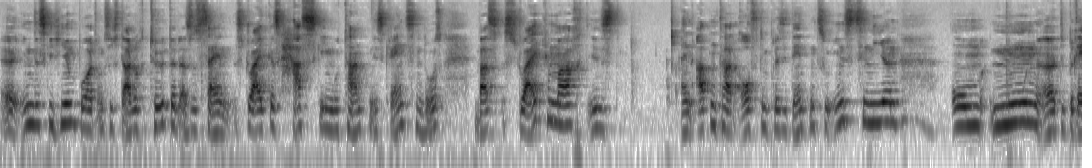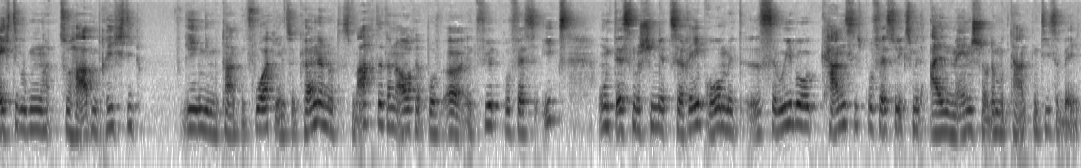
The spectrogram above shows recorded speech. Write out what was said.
äh, in das Gehirn bohrt und sich dadurch tötet. Also sein Strikers Hass gegen Mutanten ist grenzenlos. Was Striker macht, ist ein Attentat auf den Präsidenten zu inszenieren um nun äh, die Berechtigung zu haben, richtig gegen die Mutanten vorgehen zu können und das macht er dann auch. Er äh, entführt Professor X und dessen Maschine Cerebro. Mit Cerebro kann sich Professor X mit allen Menschen oder Mutanten dieser Welt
